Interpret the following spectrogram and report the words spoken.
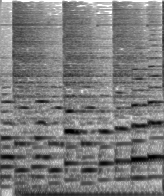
ピッ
